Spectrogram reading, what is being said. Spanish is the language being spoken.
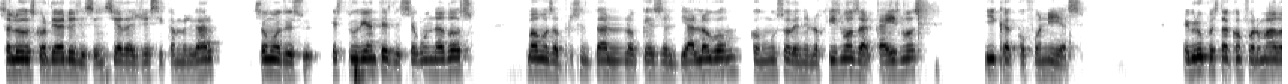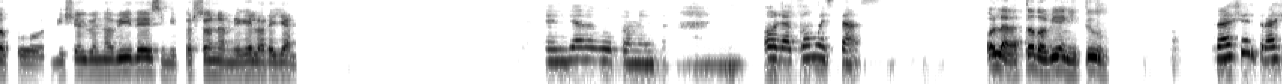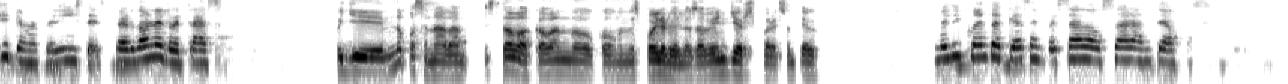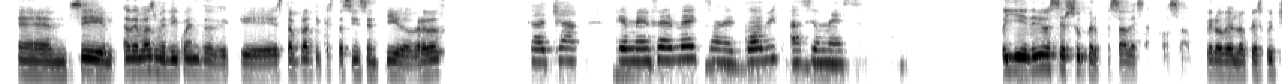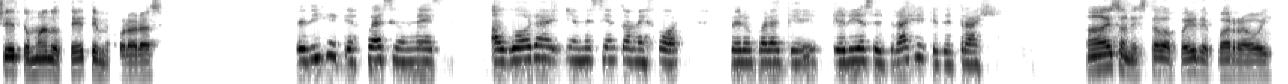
Saludos cordiales, licenciada Jessica Melgar. Somos estudiantes de segunda 2. Vamos a presentar lo que es el diálogo con uso de neologismos, arcaísmos y cacofonías. El grupo está conformado por Michelle Benavides y mi persona Miguel Orellana. El diálogo comienza. Hola, ¿cómo estás? Hola, ¿todo bien? ¿Y tú? Traje el traje que me pediste. Perdón el retraso. Oye, no pasa nada. Estaba acabando con un spoiler de los Avengers para el Santiago. Me di cuenta que has empezado a usar anteojos. Em, sí, además me di cuenta de que esta plática está sin sentido, ¿verdad? Cacha, que me enfermé con el COVID hace un mes. Oye, debió ser súper pesada esa cosa, pero de lo que escuché tomando té te mejorarás. Te dije que fue hace un mes. Ahora ya me siento mejor pero para qué querías el traje que te traje. Ah, eso necesitaba para ir de farra hoy.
